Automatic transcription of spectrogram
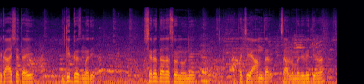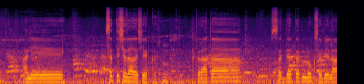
एक आशाताई दिग्गजमध्ये शरददादा सोनवणे आताचे आमदार चालूमध्ये विद्यमान आणि सतीशदादा शेरकर. तर आता सध्या तर लोकसभेला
